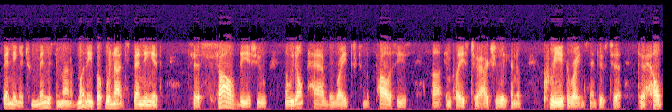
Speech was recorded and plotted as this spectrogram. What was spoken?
spending a tremendous amount of money, but we're not spending it to solve the issue, and we don't have the right kind of policies uh, in place to actually kind of create the right incentives to to help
